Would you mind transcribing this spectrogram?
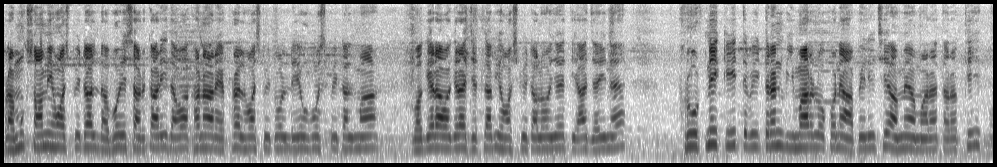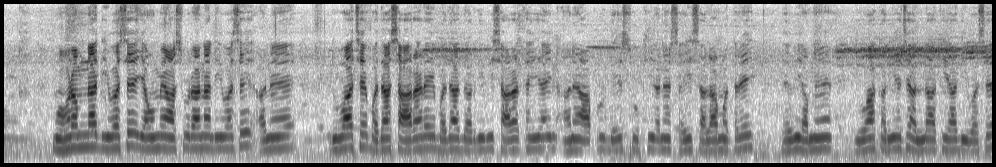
પ્રમુખ સ્વામી હોસ્પિટલ, ડભોઈ સરકારી દવાખાના, રેફરલ હોસ્પિટલ, દેવ હોસ્પિટલમાં વગેરે વગેરે જેટલા બી હોસ્પિટલો છે, ત્યાં જઈને ફ્રૂટની કીટ વિતરણ બીમાર લોકોને આપેલી છે. અમે અમારા તરફથી મોહરમના દિવસે, યૌમે આસુરાના દિવસે અને દુઆ છે, બધા સારા રહે, બધા દર્દી બી સારા થઈ જાય અને આપણું દેશ સુખી અને સહી સલામત રહે એવી અમે દુઆ કરીએ છીએ. અલ્લાહથી આ દિવસે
